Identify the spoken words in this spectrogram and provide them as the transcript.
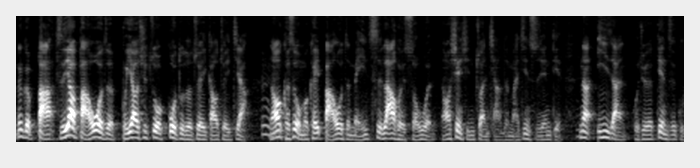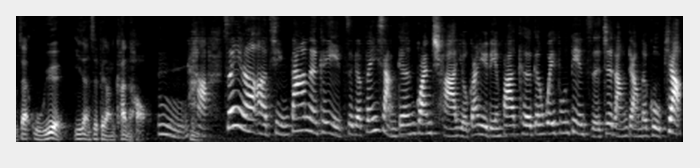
那个把只要把握着不要去做过度的追高追价，然后可是我们可以把握着每一次拉回手稳，然后现行转强的买进时间点，那依然我觉得电子股在五月依然是非常看好。嗯，好，所以呢啊，请大家呢可以这个分享跟观察有关于联发科跟微风电子这两档的股票，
